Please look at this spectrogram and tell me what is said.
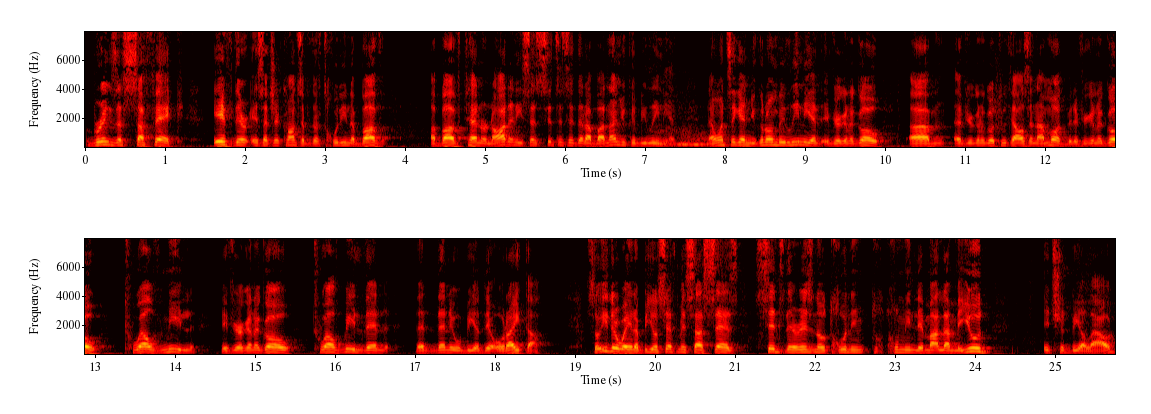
brings a safek if there is such a concept of Tchumin above above 10 or not, and he says, since it's a derabanan, you can be lenient. Now, once again, you can only be lenient if you're going to go, um, if you're going to go 2,000 amot, but if you're going to go 12 mil, if you're going to go 12 mil, then, then, then it will be a deoraita. So either way, Rabbi Yosef Misas says, since there is no tchumin lemala meyud, it should be allowed.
